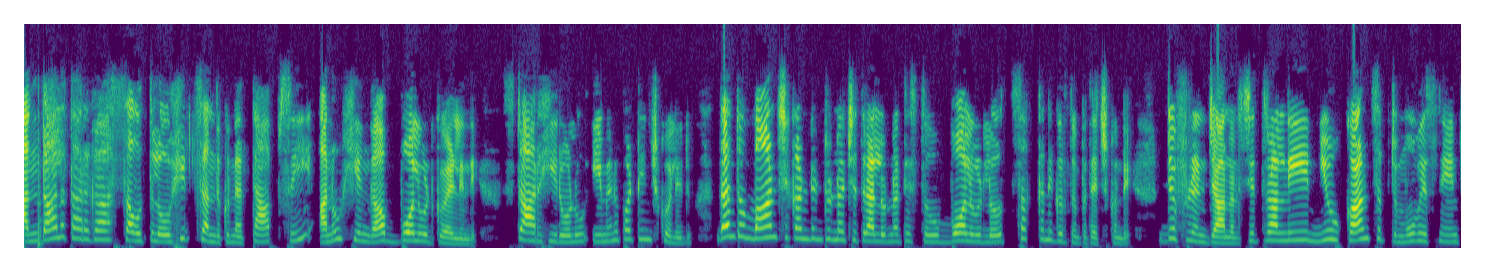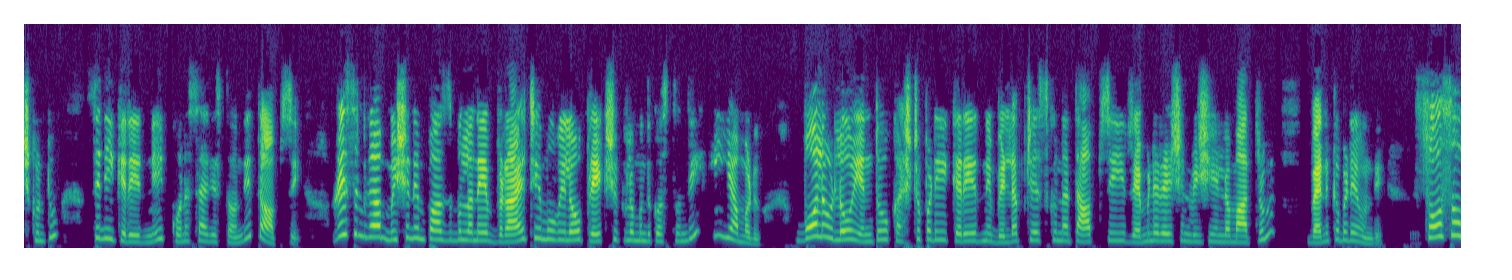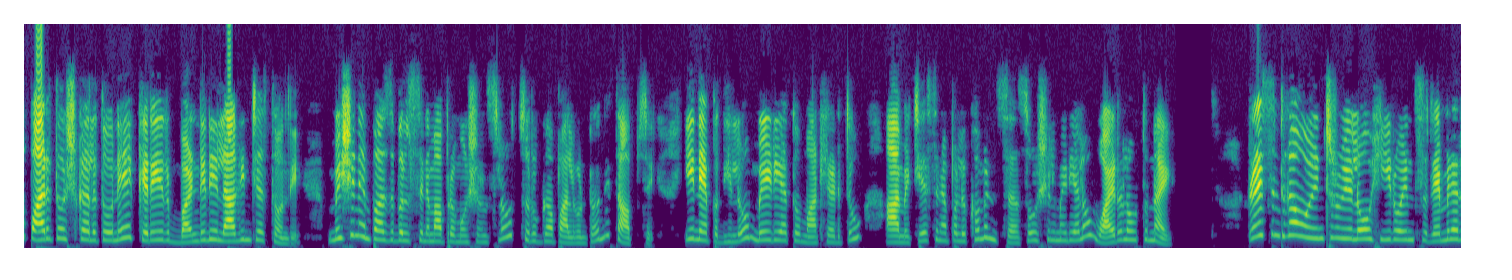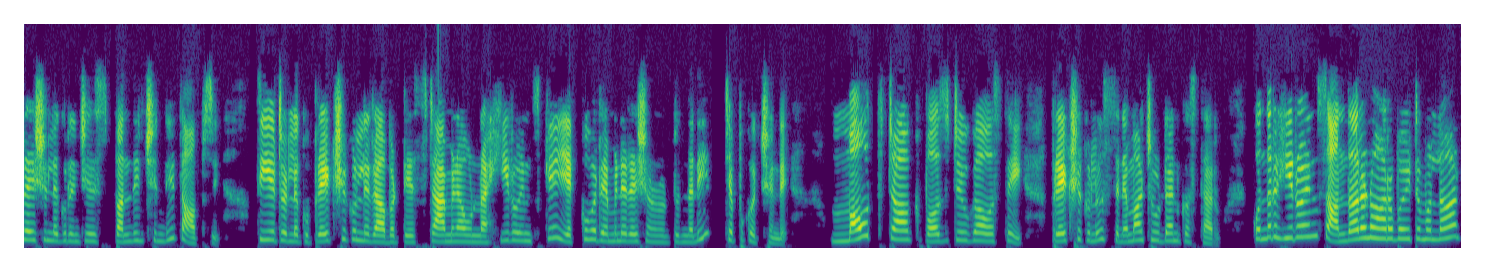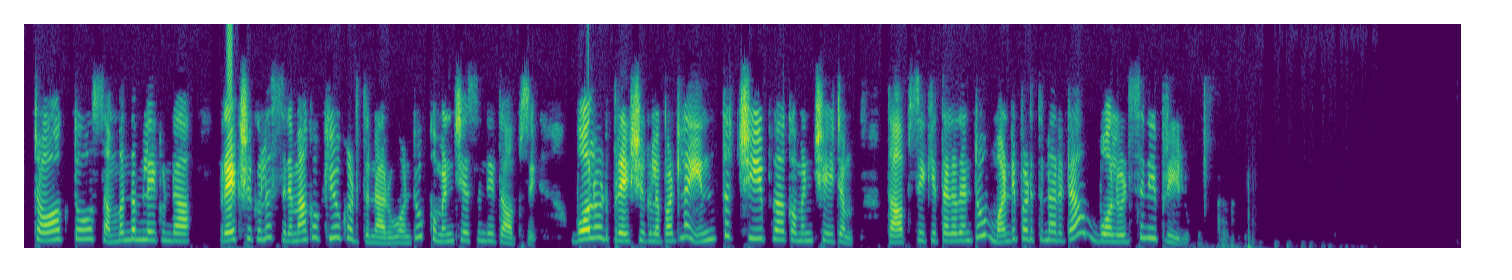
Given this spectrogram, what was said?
అందాల తారగా సౌత్లో హిట్స్ అందుకున్న టాప్సీ అనూహ్యంగా బాలీవుడ్కు వెళ్ళింది. స్టార్ హీరోలు ఈమెను పట్టించుకోలేదు. దాంతో మంచి కంటెంట్ ఉన్న చిత్రాల్లో నటిస్తూ బాలీవుడ్లో చక్కని గుర్తింపు తెచ్చుకుంది. డిఫరెంట్ జానర్ చిత్రాల్ని న్యూ కాన్సెప్ట్ మూవీస్ని ఎంచుకుంటూ సినీ కెరీర్ని కొనసాగిస్తోంది తాప్సీ. రీసెంట్గా మిషన్ ఇంపాసిబుల్ అనే వెరైటీ మూవీలో ప్రేక్షకుల ముందుకొస్తుంది ఈ అమ్మడు బాలీవుడ్లో ఎంతో కష్టపడి కెరీర్ని బిల్డప్ చేసుకున్న తాప్సీ రెమ్యునరేషన్ విషయంలో మాత్రం వెనుకబడే ఉంది. సోసో పారితోషికాలతోనే కెరీర్ బండిని లాగించేస్తోంది. మిషన్ ఇంపాసిబుల్ సినిమా ప్రమోషన్స్లో చురుగ్గా పాల్గొంటోంది తాప్సీ. ఈ నేపథ్యంలో మీడియాతో మాట్లాడుతూ ఆమె చేసిన పలు కమెంట్స్ సోషల్ మీడియాలో వైరల్ అవుతున్నాయి. రీసెంట్గా ఓ ఇంటర్వ్యూలో హీరోయిన్స్ రెమ్యునరేషన్ల గురించి స్పందించింది తాప్సీ. థియేటర్లకు ప్రేక్షకుల్ని రాబట్టే స్టామినా ఉన్న హీరోయిన్స్ కే ఎక్కువ రెమ్యునరేషన్ ఉంటుందని చెప్పుకొచ్చింది. మౌత్ టాక్ పాజిటివ్గా వస్తే ప్రేక్షకులు సినిమా చూడడానికి వస్తారు. కొందరు హీరోయిన్స్ అందాలను ఆరబోయటం వల్ల టాక్తో సంబంధం లేకుండా ప్రేక్షకులు సినిమాకు క్యూ కడుతున్నారు అంటూ కమెంట్ చేసింది తాప్సీ. బాలీవుడ్ ప్రేక్షకుల పట్ల ఇంత చీప్గా కమెంట్ చేయటం తాప్సీకి తగదంటూ మండిపడుతున్నారట బాలీవుడ్ సినీ ప్రియులు.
